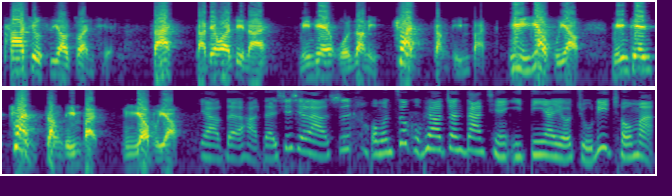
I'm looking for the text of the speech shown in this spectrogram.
他就是要赚钱。来打电话进来，明天我让你赚涨停板，你要不要？明天赚涨停板，你要不要？要的，好的，谢谢老师。我们做股票赚大钱，一定要有主力筹码。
